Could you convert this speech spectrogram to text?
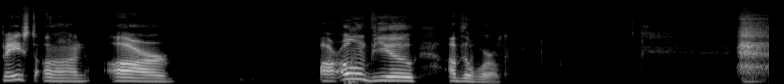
based on our our own view of the world.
